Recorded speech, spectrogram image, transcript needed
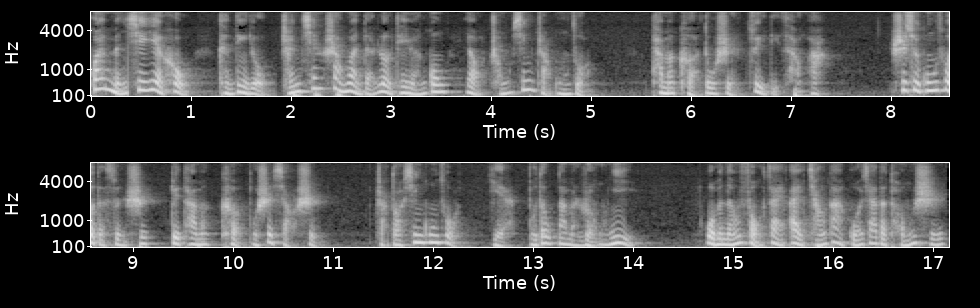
关门歇业后，肯定有成千上万的乐天员工要重新找工作。他们可都是最底层啊，失去工作的损失对他们可不是小事。找到新工作也不都那么容易。我们能否在爱强大国家的同时，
